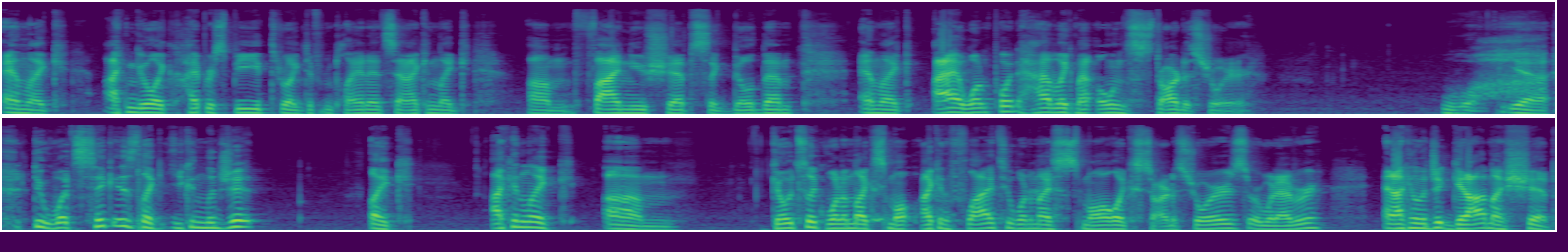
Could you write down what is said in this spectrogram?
and like I can go like hyperspeed through like different planets and I can like um find new ships, like build them. And like I at one point had like my own star destroyer. Wow. Yeah. Dude, what's sick is like you can legit like I can like um go to like one of my like small I can fly to one of my small like star destroyers or whatever and I can legit get out of my ship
